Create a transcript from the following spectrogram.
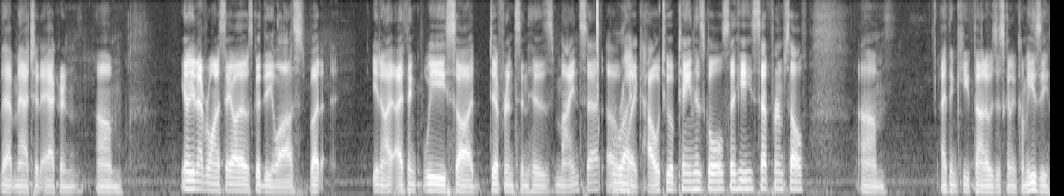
that match at Akron. Um, you know, you never want to say, "Oh, that was good that you lost," but you know, I, I think we saw a difference in his mindset of Right. like how to obtain his goals that he set for himself. Um, I think he thought it was just going to come easy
